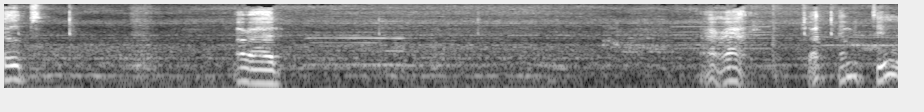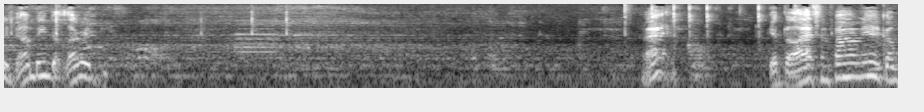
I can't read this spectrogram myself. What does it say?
Oops. Alright. Alright. Truck number two is gonna be delivered. Alright. Get the license from a vehicle.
